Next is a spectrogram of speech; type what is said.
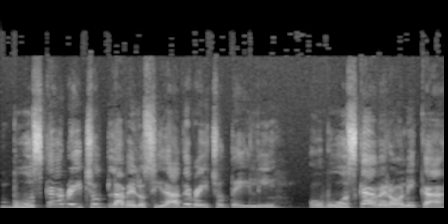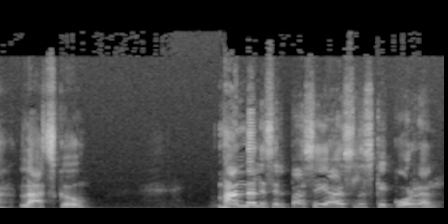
Busca Rachel, la velocidad de Rachel Daly o busca a Verónica Lasco. Mándales el pase y hazles que corran.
